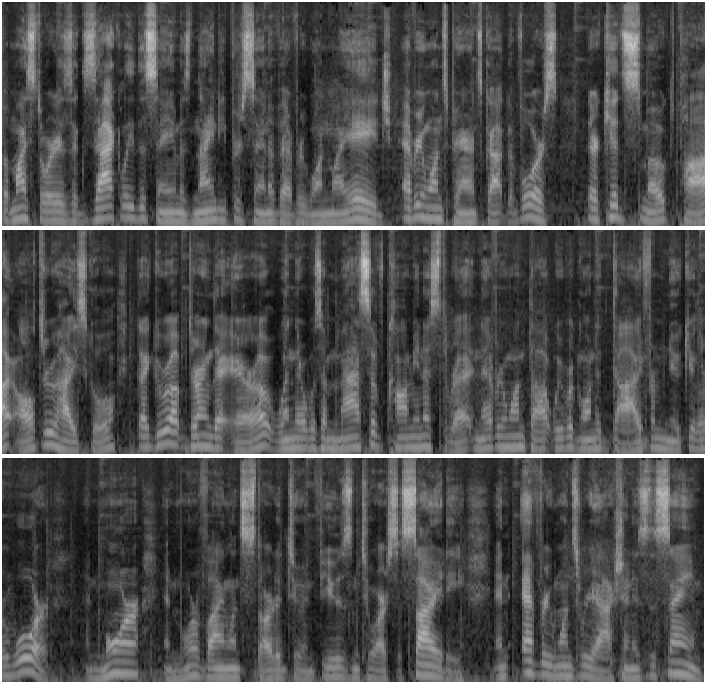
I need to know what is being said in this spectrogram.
but my story is exactly the same as 90% of everyone my age. Everyone's parents got divorced. Their kids smoked pot all through high school. They grew up during the era when there was a massive communist threat and everyone thought we were going to die from nuclear war. And more and more violence started to infuse into our society, and everyone's reaction is the same.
